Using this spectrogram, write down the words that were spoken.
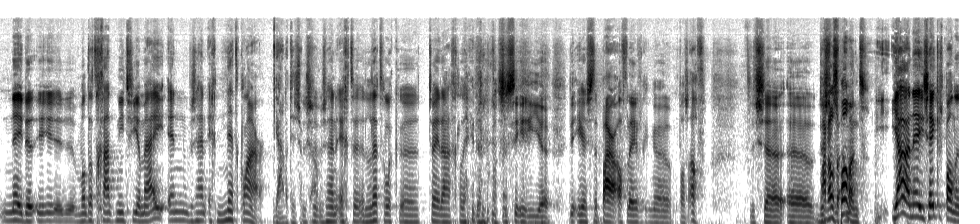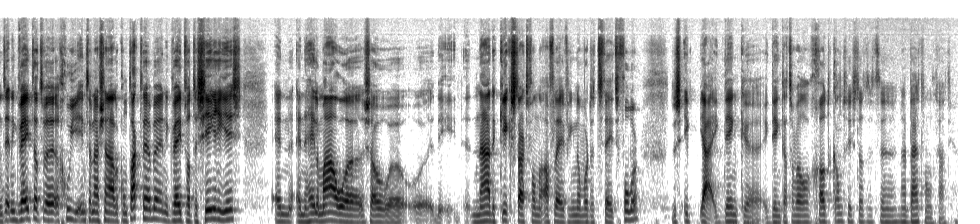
nee de, uh, want dat gaat niet via mij en we zijn echt net klaar. Ja, dat is ook Dus zo. we zijn echt uh, letterlijk twee dagen geleden was de serie de eerste paar afleveringen pas af. Dus, dus maar wel spannend. Ja, nee, zeker spannend. En ik weet dat we goede internationale contacten hebben en ik weet wat de serie is. En, en helemaal zo na de kickstart van de aflevering, dan wordt het steeds voller. Dus ik, ja, ik, denk, ik denk dat er wel een grote kans is dat het naar het buitenland gaat. Ja.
